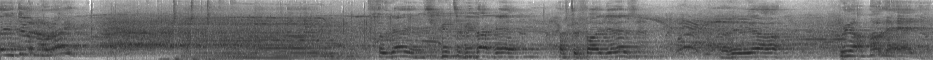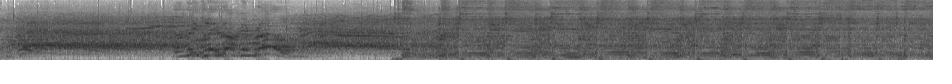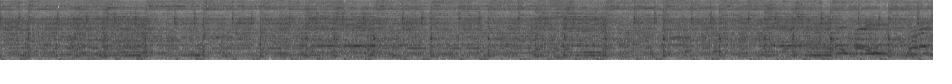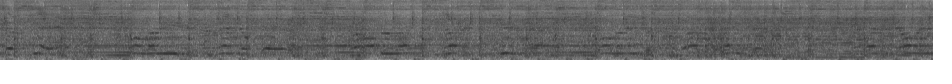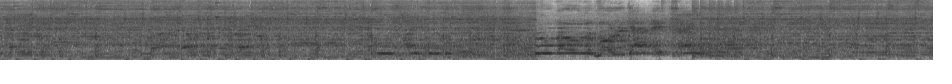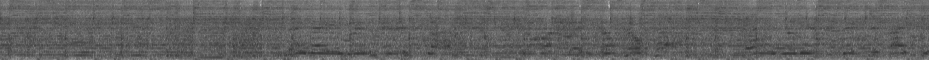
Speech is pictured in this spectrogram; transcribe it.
How you doing, all right? Okay, it's good to be back here after five years. And here we are. We are Motorhead. And we play Thank you.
